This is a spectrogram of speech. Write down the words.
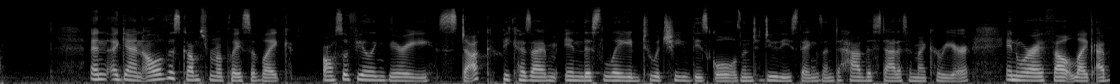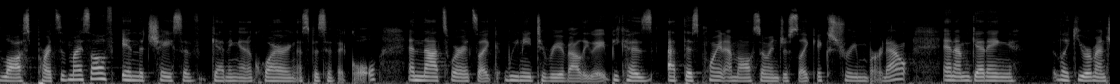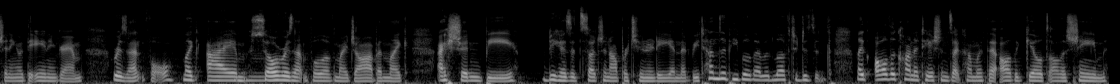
And again, all of this comes from a place of like also feeling very stuck because I'm in this lane to achieve these goals and to do these things and to have the status in my career, and where I felt like I've lost parts of myself in the chase of getting and acquiring a specific goal. And that's where it's like we need to reevaluate because at this point, I'm also in just like extreme burnout and I'm getting like you were mentioning with the enneagram resentful. Like i am mm-hmm. so resentful of my job and like i shouldn't be because it's such an opportunity and there'd be tons of people that would love to do it. like all the connotations that come with it all the guilt all the shame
